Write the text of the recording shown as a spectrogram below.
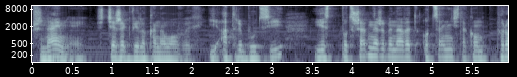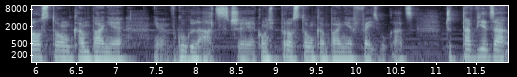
przynajmniej ścieżek wielokanałowych i atrybucji jest potrzebne, żeby nawet ocenić taką prostą kampanię, nie wiem, w Google Ads, czy jakąś prostą kampanię w Facebook Ads? Czy ta wiedza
